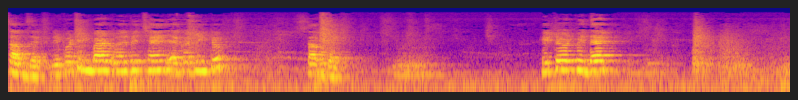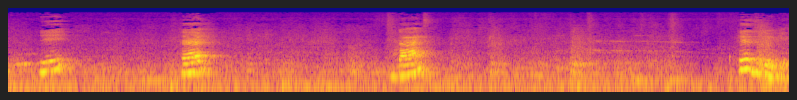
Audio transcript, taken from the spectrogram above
subject. Reporting verb will be changed according to subject. He told me that he had done his duty.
